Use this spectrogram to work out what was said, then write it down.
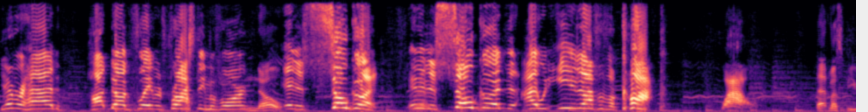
You ever had hot dog flavored frosting before? No. It is so good. And it is so good that I would eat it off of a cock. Wow. That must be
